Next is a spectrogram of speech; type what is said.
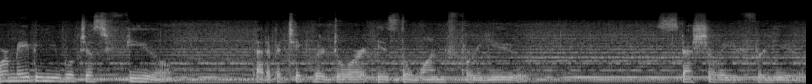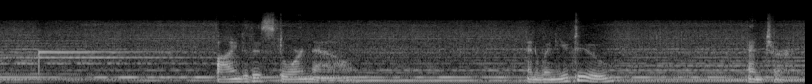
Or maybe you will just feel that a particular door is the one for you. especially for you. Find this door now, and when you do, enter.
